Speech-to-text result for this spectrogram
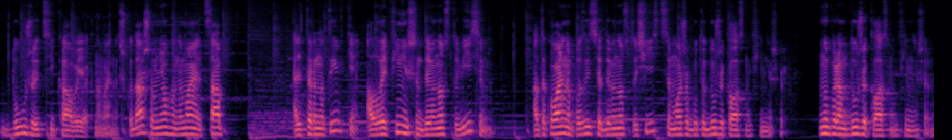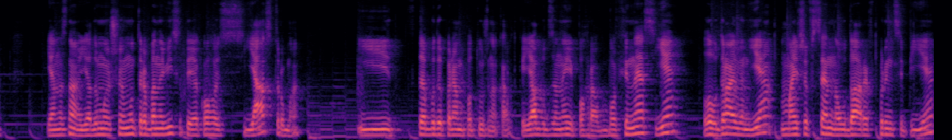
Дуже цікавий, як на мене. Шкода, що в нього немає ЦАП альтернативки, але фінішер 98, атакувальна позиція 96 це може бути дуже класний фінішер. Ну, прям дуже класний фінішер. Я не знаю, я думаю, що йому треба навісити якогось яструба, і це буде прям потужна картка. Я б за неї пограв, бо фінес є, лоудрайвен є, майже все на удари, в принципі, є.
